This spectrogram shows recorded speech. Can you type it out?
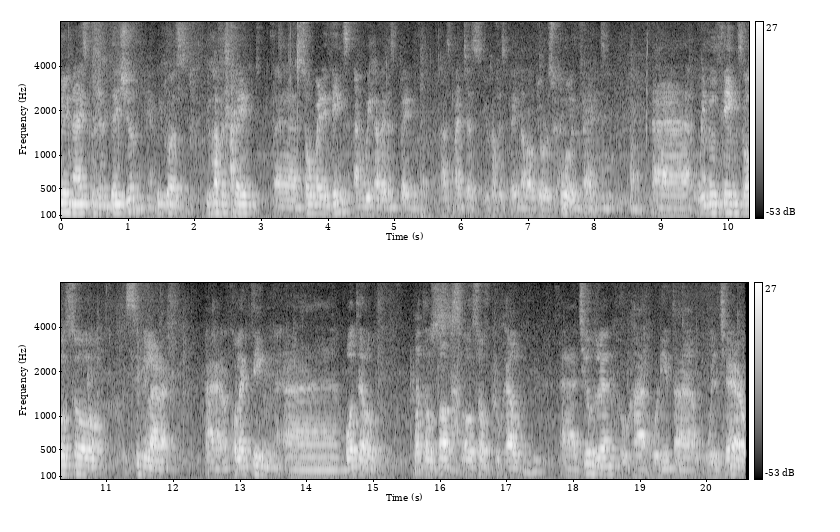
Really nice presentation because you have explained uh, so many things and we haven't explained as much as you have explained about your school in fact. Uh, we do things also similar, uh, collecting uh, bottle, bottle tops also to help uh, children who, ha who need a wheelchair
